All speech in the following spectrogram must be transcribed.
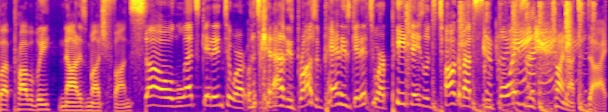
But probably not as much fun. So let's get into our let's get out of these bras and panties, get into our PJs. Let's talk about some boys and try not to die.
